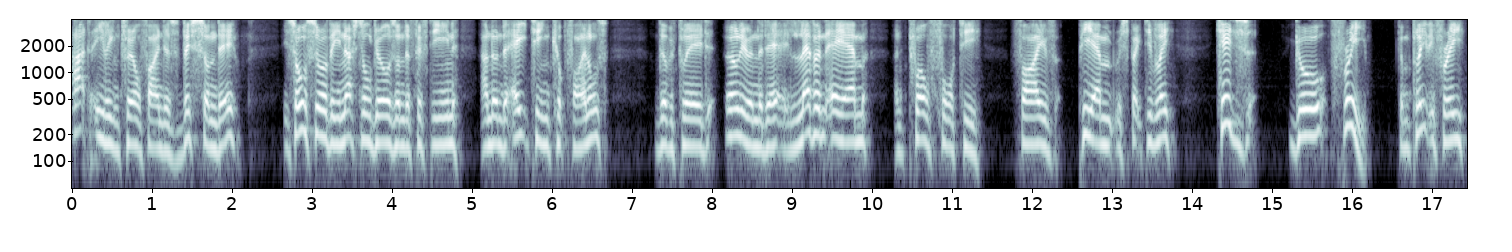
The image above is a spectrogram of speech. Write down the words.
at Ealing Trailfinders this Sunday. It's also the National Girls Under 15 and Under 18 Cup finals. They'll be played earlier in the day, 11 a.m. and 12:45 p.m. respectively. Kids go free, completely free,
